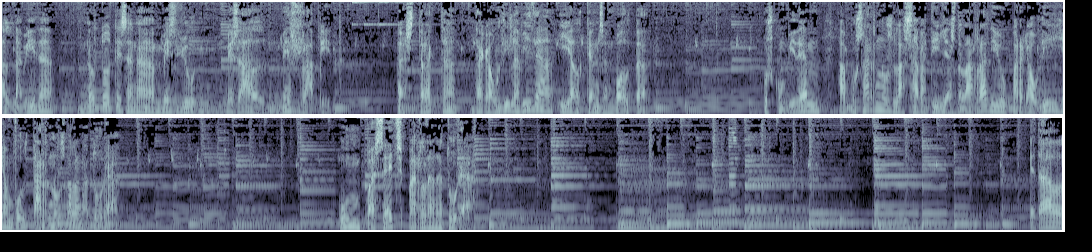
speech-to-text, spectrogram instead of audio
En la vida, no tot és anar més lluny, més alt, més ràpid. Es tracta de gaudir la vida i el que ens envolta. Us convidem a posar-nos les sabatilles de la ràdio per gaudir i envoltar-nos de la natura. Un passeig per la natura. Tal?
